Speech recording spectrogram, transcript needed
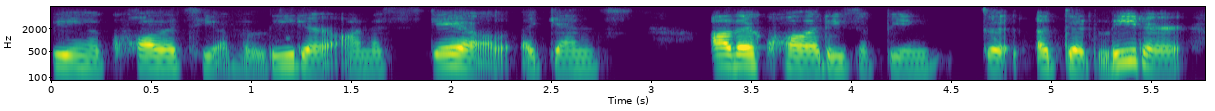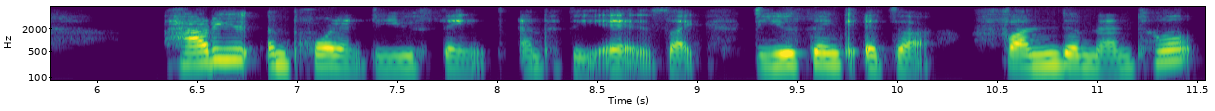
being a quality of a leader on a scale against other qualities of being good, a good leader how do you important do you think empathy is? Like do you think it's a fundamental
